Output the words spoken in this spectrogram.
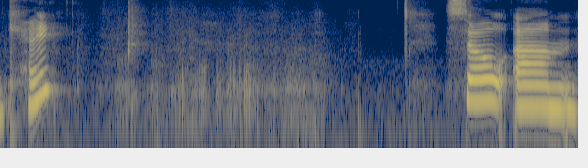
Okay. So, um,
